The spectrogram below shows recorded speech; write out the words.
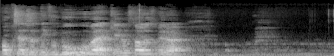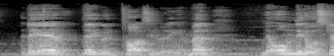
och sen så att ni får bo och verka inom stadens murar. Det, är, det tar Silverringen. Men om ni då ska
